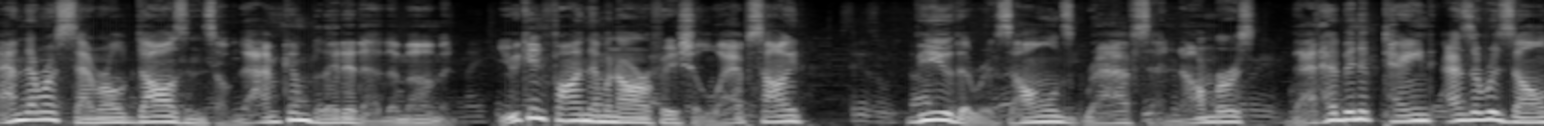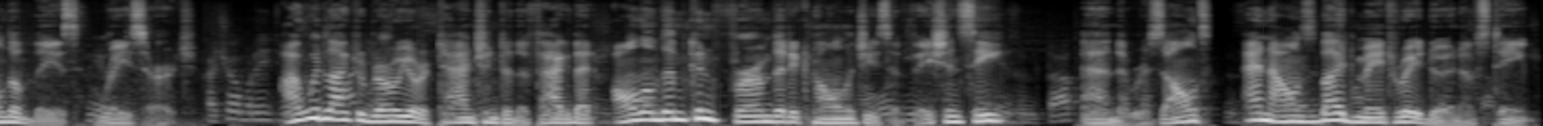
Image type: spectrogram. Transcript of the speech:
and there are several dozens of them completed at the moment. You can find them on our official website View the results, graphs and numbers that have been obtained as a result of this research. I would like to draw your attention to the fact that all of them confirm the technology's efficiency and the results announced by Dmitry Duyunov's team.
